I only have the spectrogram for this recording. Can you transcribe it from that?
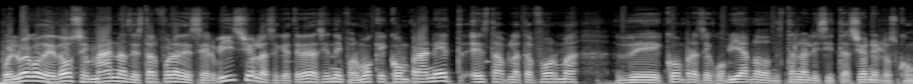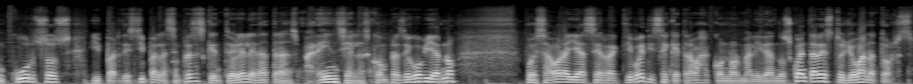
Pues luego de dos semanas de estar fuera de servicio, la Secretaría de Hacienda informó que Compranet, esta plataforma de compras de gobierno donde están las licitaciones, los concursos y participan las empresas que en teoría le da transparencia a las compras de gobierno, pues ahora ya se reactivó y dice que trabaja con normalidad. Nos cuenta de esto Giovanna Torres.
